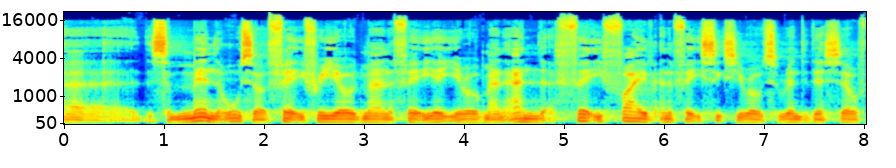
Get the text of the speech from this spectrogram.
uh, some men, also a 33 year old man, a 38 year old man, and a 35 and a 36 year old surrendered themselves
